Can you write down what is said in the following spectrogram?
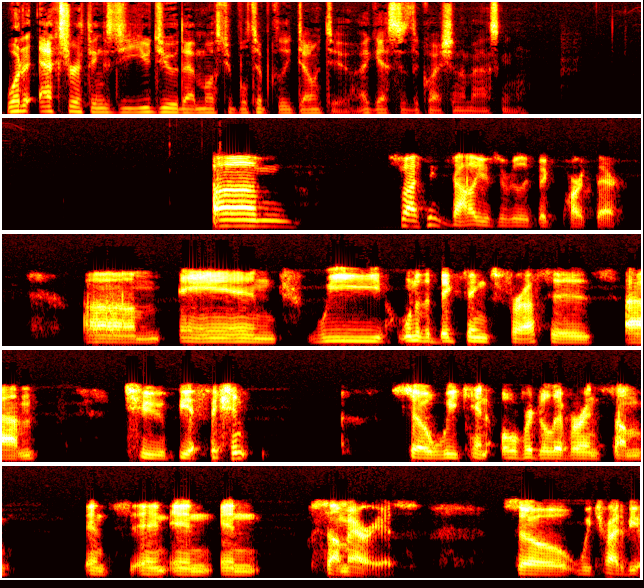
What extra things do you do that most people typically don't do? I guess is the question I'm asking. Um, so I think value is a really big part there. Um, and we, one of the big things for us is um, to be efficient, so we can over deliver in some in, in in in some areas. So we try to be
